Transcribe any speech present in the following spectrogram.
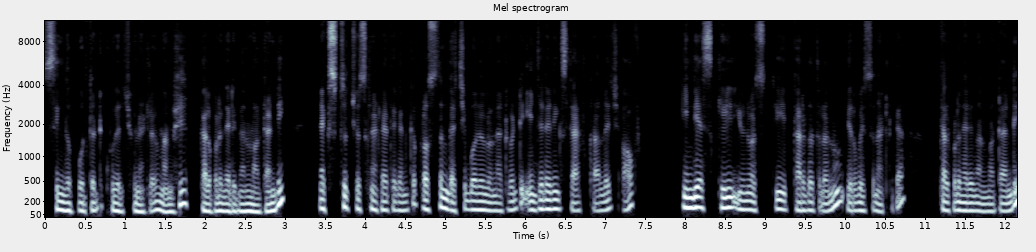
సింగపూర్ తోటి కుదుర్చుకున్నట్లుగా మనకి కలపడం జరిగింది అనమాట అండి. నెక్స్ట్ చూసుకున్నట్లయితే కనుక ప్రస్తుతం గచ్చిబౌలిలో ఉన్నటువంటి engineering staff college of India skill university తరగతులను నిర్వహిస్తున్నట్లుగా తెలపడం జరిగింది అనమాట అండి.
